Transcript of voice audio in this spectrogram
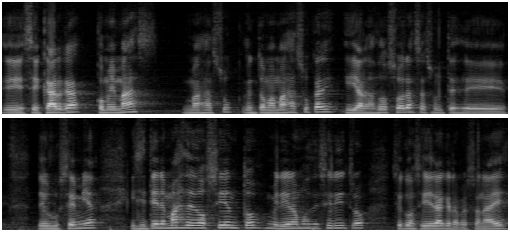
eh, se carga, come más, más toma más azúcares y a las dos horas se hace un test de, glucemia y si tiene más de 200 miligramos de cilitro se considera que la persona es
